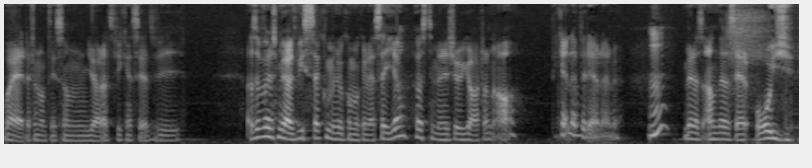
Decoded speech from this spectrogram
vad är det för någonting som gör att vi kan säga att vi Alltså vad är det som gör att vissa kommuner kommer kunna säga höstterminen 2018 ja, vi kan leverera det nu. Mm. Medan andra säger oj,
